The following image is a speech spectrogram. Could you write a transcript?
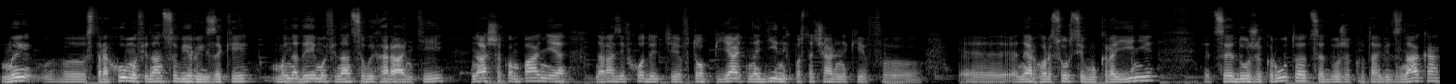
Ми е, страхуємо фінансові ризики, ми надаємо фінансові гарантії. Наша компанія наразі входить в топ-5 надійних постачальників е, енергоресурсів в Україні. Це дуже круто, це дуже крута відзнака.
